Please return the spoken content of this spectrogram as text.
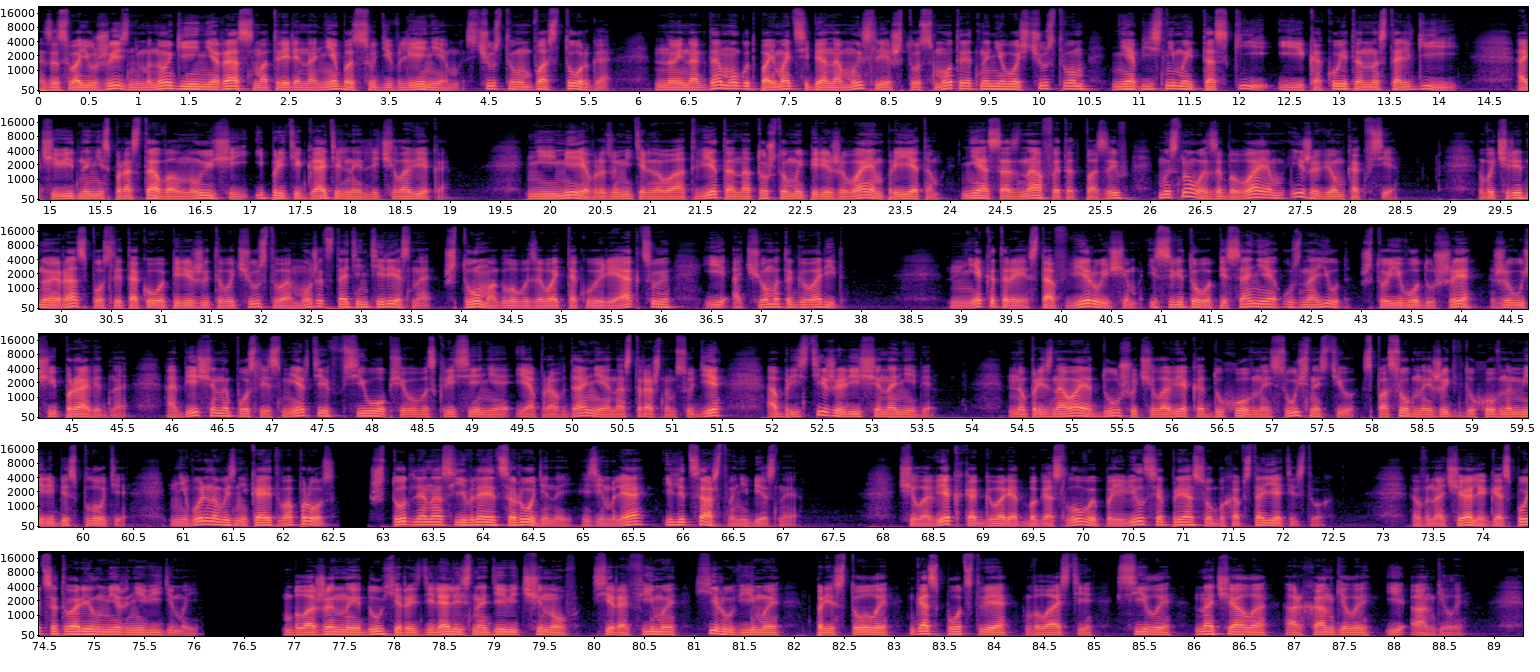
За свою жизнь многие не раз смотрели на небо с удивлением, с чувством восторга, но иногда могут поймать себя на мысли, что смотрят на него с чувством необъяснимой тоски и какой-то ностальгией, очевидно неспроста волнующей и притягательной для человека. Не имея вразумительного ответа на то, что мы переживаем при этом, не осознав этот позыв, мы снова забываем и живем как все. В очередной раз после такого пережитого чувства может стать интересно, что могло вызывать такую реакцию и о чем это говорит. Некоторые, став верующим, из Святого Писания узнают, что его душе, живущей праведно, обещано после смерти всеобщего воскресения и оправдания на страшном суде обрести жилище на небе. Но признавая душу человека духовной сущностью, способной жить в духовном мире без плоти, невольно возникает вопрос, что для нас является Родиной, Земля или Царство Небесное? Человек, как говорят богословы, появился при особых обстоятельствах. Вначале Господь сотворил мир невидимый. Блаженные духи разделялись на девять чинов – серафимы, херувимы, престолы, господствия, власти, силы, начало, архангелы и ангелы.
